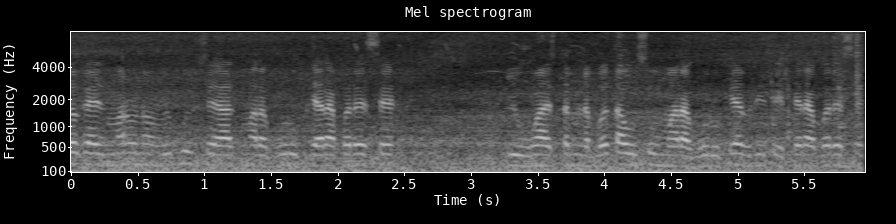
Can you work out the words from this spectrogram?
હેલો ગાઈઝ, મારું નામ વિપુલ છે. આજ મારા ગુરુ ફેરા ફરે છે. એ હું આજ તમને બતાવું છું, મારા ગુરુ કેવી રીતે ફેરા ફરે છે.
